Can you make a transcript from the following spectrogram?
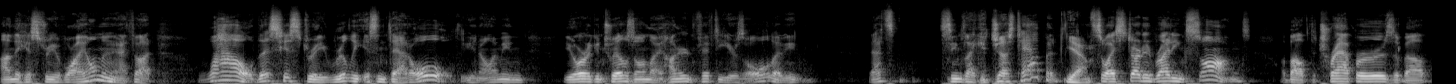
on the history of Wyoming. And I thought, wow, this history really isn't that old. You know, I mean, the Oregon Trail is only 150 years old. I mean, that seems like it just happened. Yeah. So I started writing songs about the trappers, about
